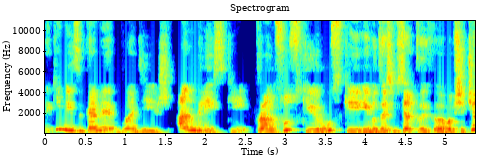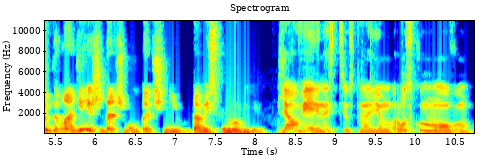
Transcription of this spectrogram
Какими языками владеешь? Английский, французский, русский, и вот в зависимости от твоих... э, Вообще, чем ты владеешь, и дальше мы уточним. Там есть уровни. Для уверенности установим русскую мову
